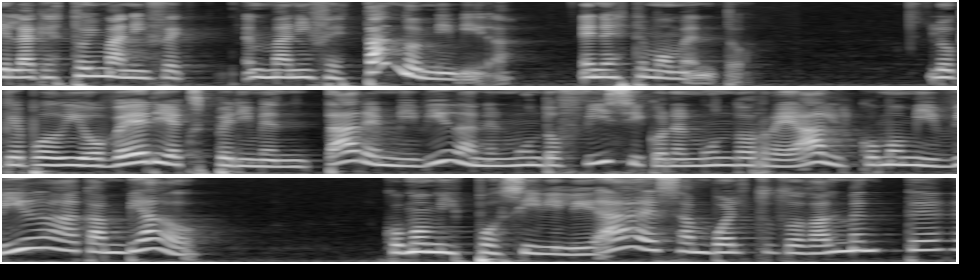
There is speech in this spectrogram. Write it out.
y en la que estoy manifestando en mi vida en este momento. Lo que he podido ver y experimentar en mi vida, en el mundo físico, en el mundo real, cómo mi vida ha cambiado, cómo mis posibilidades se han vuelto totalmente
